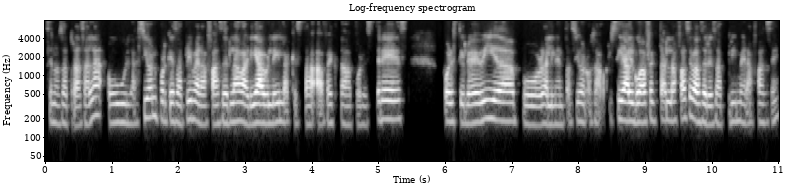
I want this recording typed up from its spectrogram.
se nos atrasa la ovulación porque esa primera fase es la variable y la que está afectada por estrés, por estilo de vida, por alimentación. O sea, si algo va a afectar la fase, va a ser esa primera fase.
